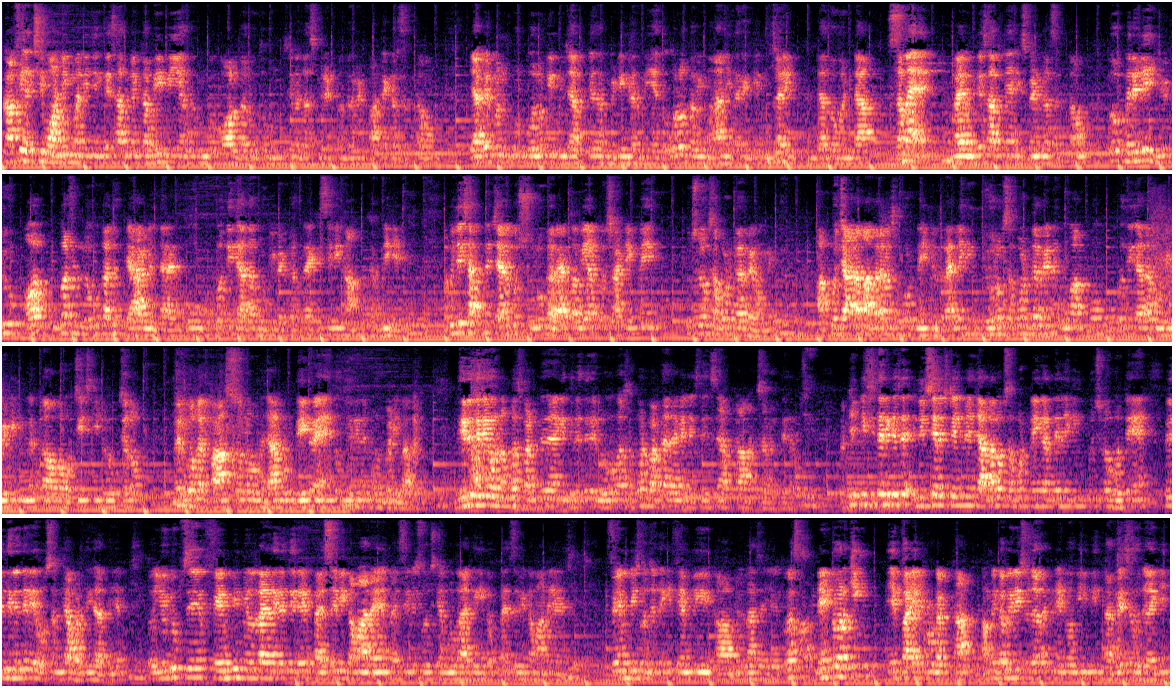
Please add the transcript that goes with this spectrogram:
काफ़ी अच्छी बॉन्डिंग बनी, जिनके साथ मैं कभी भी अगर उनको कॉल करूँ तो उनसे मैं दस मिनट, पंद्रह मिनट बातें कर सकता हूँ। या फिर मैं उनको बोलूँ कि मुझे आपके साथ मीटिंग करनी है तो वो लोग कभी मना नहीं करेंगे। उनका एक घंटा, दो घंटा समय मैं उनके साथ में एक्सपेंड कर सकता हूँ। तो मेरे लिए यूट्यूब और ऊपर से लोगों का जो प्यार मिलता है, वो बहुत ही ज़्यादा मोटिवेट करता है, किसी भी काम करने के लिए। अभी जैसे आपने चैनल को शुरू करा है तो अभी आपको स्टार्टिंग में कुछ लोग सपोर्ट कर रहे होंगे। आपको ज़्यादा मात्रा में सपोर्ट नहीं मिल रहा है, लेकिन जो लोग सपोर्ट कर रहे हैं वो आपको बहुत ही ज़्यादा मोटिवेटिंग लगता होगा वो चीज़ की लोग, चलो, मेरे को अगर 500 लोग, हज़ार लोग देख रहे हैं तो मेरे लिए बहुत बड़ी बात है। धीरे धीरे वो नंबर्स बढ़ते जाएँगे धीरे धीरे लोगों का सपोर्ट बढ़ता जाएगा जैसे जैसे आप काम अच्छा करते जाओगे तो ठीक इसी तरीके से इनिशियल स्टेज में ज़्यादा लोग सपोर्ट नहीं करते, लेकिन कुछ लोग होते हैं, फिर धीरे धीरे वो संख्या बढ़ती जाती है। तो यूट्यूब से फेम भी मिल रहा है धीरे धीरे पैसे भी कमा रहे हैं, पैसे भी सोच के हम लोग आए थे कि पैसे भी कमाने हैं। फेम भी सोचे थे कि फेम भी मिलना चाहिए प्लस नेटवर्किंग एक बाई प्रोडक्ट था। हमने कभी नहीं सोचा था कि नेटवर्किंग इतनी तरह से हो जाएगी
